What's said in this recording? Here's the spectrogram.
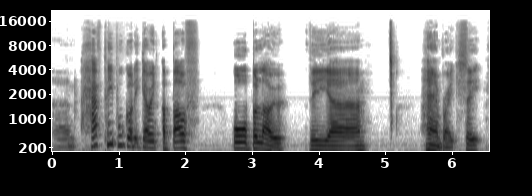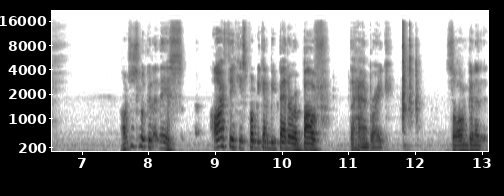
Um, have people got it going above or below the uh, handbrake? See, I'm just looking at this. I think it's probably going to be better above the handbrake. So I'm going to,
